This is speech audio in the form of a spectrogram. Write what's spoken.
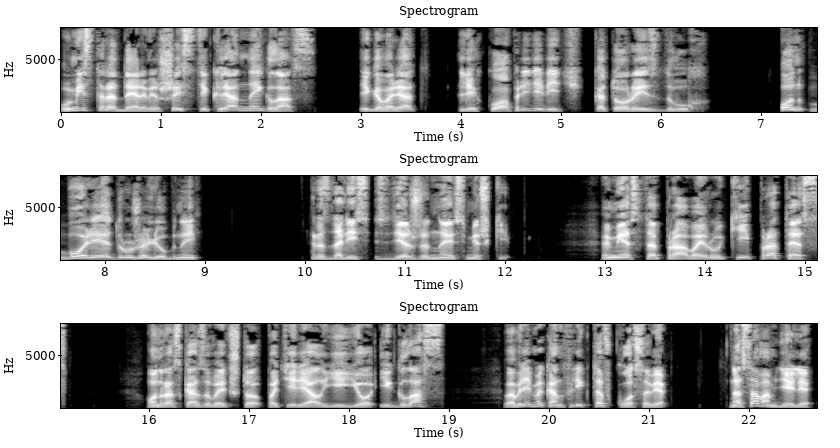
У мистера Дервиши стеклянный глаз. И говорят, легко определить, который из двух. Он более дружелюбный. Раздались сдержанные смешки. Вместо правой руки протез. Он рассказывает, что потерял ее и глаз во время конфликта в Косове. На самом деле,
